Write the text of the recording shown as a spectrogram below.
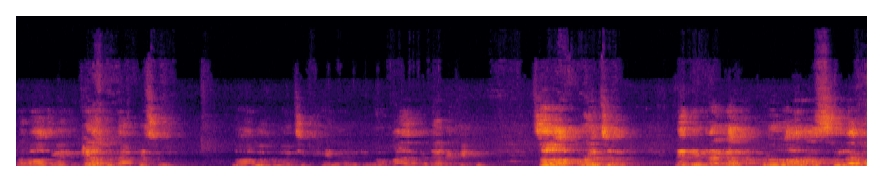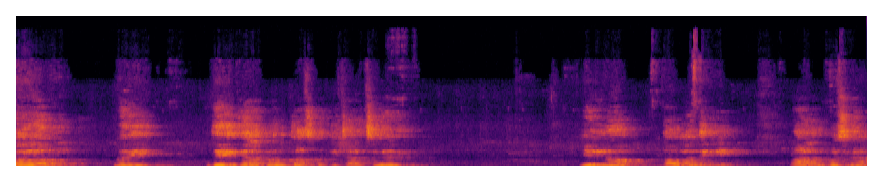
ప్రభావతి గారు ఇక్కడ ఒక డాక్టర్స్ ఉన్నారు. మా అమ్మకు మంచి ఫ్రెండ్ అంటే మా ఫాదర్కి పెద్ద అడ్వకేట్ సో అప్పుడు వచ్చాను. నేను రెండు రకాలు. అప్పుడు ఆ సందర్భంలో మరి జగిత్యాల ప్రభుత్వ ఆసుపత్రి చాలా చిన్నది. ఎన్నోతో మందికి ప్రాణం పోసిన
